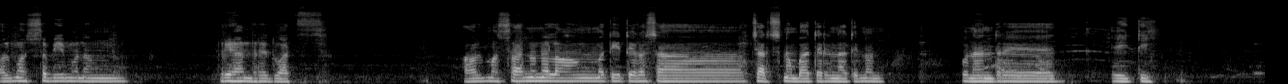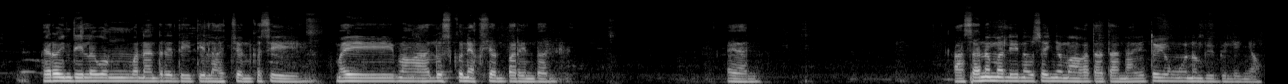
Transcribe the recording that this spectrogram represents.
almost sabihin mo ng 300 watts. Almost ano na lang ang matitira sa charge ng battery natin nun. 180. Pero hindi lawang 180 lahat yun kasi may mga loose connection pa rin doon. Ayan. Ah, sana malinaw sa inyo mga katatana. Ito yung unang bibili nyo.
